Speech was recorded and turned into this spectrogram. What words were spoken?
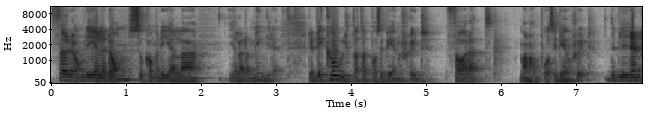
För om det gäller dem så kommer det gälla, gälla de yngre. Det blir coolt att ha på sig benskydd för att man har på sig benskydd. Det blir en,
